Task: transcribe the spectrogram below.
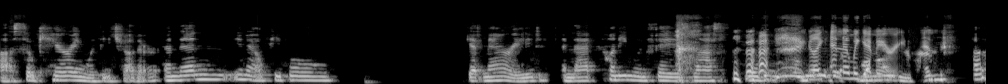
uh, so caring with each other. And then, you know, people get married and that honeymoon phase lasts. You're like, and then we get married. And,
